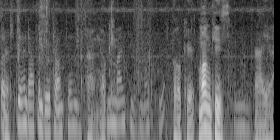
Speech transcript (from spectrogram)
but Yeah. tuenda hapo ndio utawatenga. Ah, okay. Monkeys mostly. Okay. Monkeys. Mm. Ah, yeah.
